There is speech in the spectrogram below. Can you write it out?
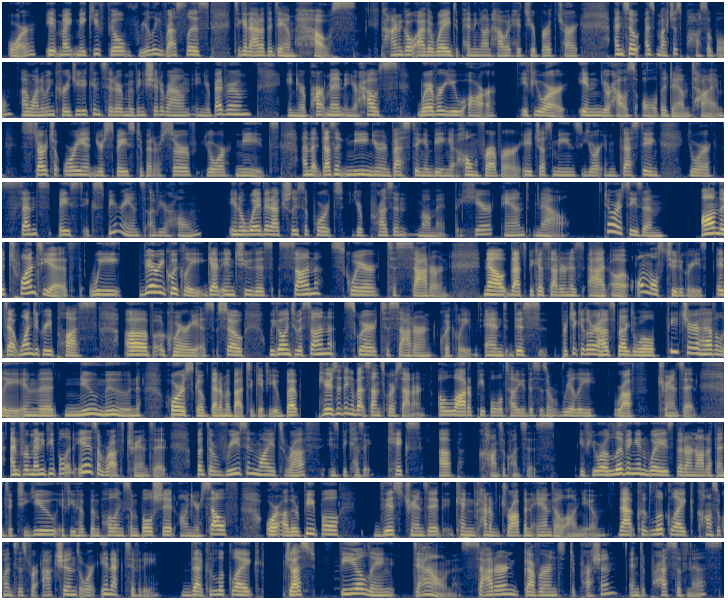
Or it might make you feel really restless to get out of the damn house. It can kind of go either way depending on how it hits your birth chart. And so, as much as possible, I want to encourage you to consider moving shit around in your bedroom, in your apartment, in your house, wherever you are if you are in your house all the damn time. Start to orient your space to better serve your needs. And that doesn't mean you're investing in being at home forever. It just means you're investing your sense based experience of your home in a way that actually supports your present moment, the here and now. Taurus season. On the 20th, we very quickly get into this Sun square to Saturn. Now, that's because Saturn is at uh, almost two degrees. It's at one degree plus of Aquarius. So we go into a Sun square to Saturn quickly. And this particular aspect will feature heavily in the new moon horoscope that I'm about to give you. But here's the thing about Sun square Saturn a lot of people will tell you this is a really rough transit. And for many people, it is a rough transit. But the reason why it's rough is because it kicks up consequences. If you are living in ways that are not authentic to you, if you have been pulling some bullshit on yourself or other people, this transit can kind of drop an anvil on you. That could look like consequences for actions or inactivity. That could look like just feeling down. Saturn governs depression and depressiveness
